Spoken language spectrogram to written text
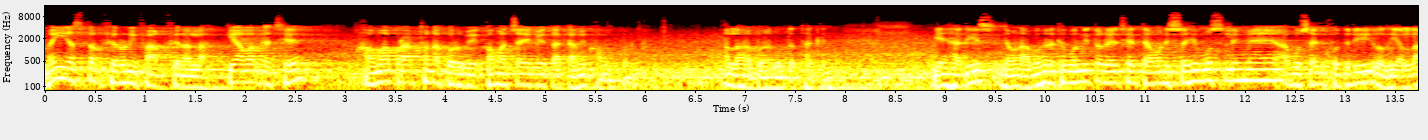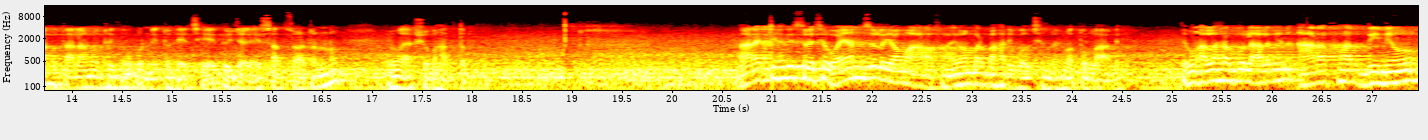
মাইয়াস্তক ফেরনি ফাক ফের আল্লাহ কে আমার কাছে ক্ষমা প্রার্থনা করবে, ক্ষমা চাইবে তাকে আমি ক্ষমা করব। আল্লাহ রব বলতে থাকেন এই হাদিস যেমন আবহাওয়াতে বর্ণিত রয়েছে, তেমন সহি মুসলিমে আবু সাইদ খুদরি রদি আল্লাহ তালানো থেকে বর্ণিত হয়েছে। দুই জায়গায় সাতশো আটান্ন এবং একশো বাহাত্তর। আর একটি হাদিস রয়েছে ওয়ানজুল ইয়মা আরাফা। ইমাম্বার বাহারি বলছেন, রহমতুল্লাহ আলী এবং আল্লাহ রাবুল আলমিন আরাফার দিনেও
